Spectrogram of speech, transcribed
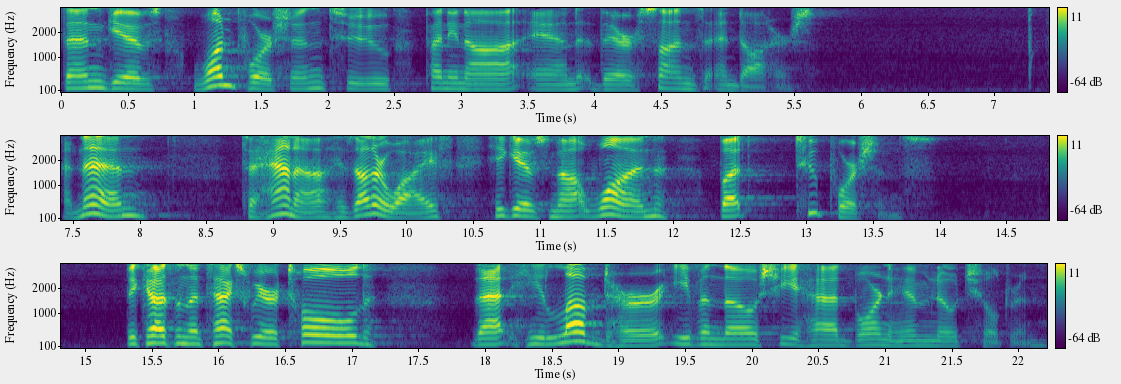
then gives one portion to Peninnah and their sons and daughters. And then to Hannah, his other wife, he gives not one, but two portions. Because in the text we are told that he loved her even though she had borne him no children.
